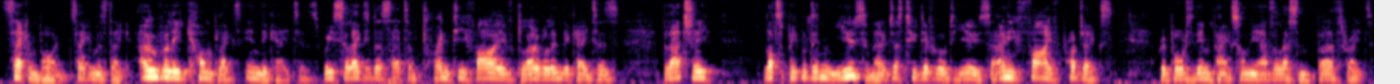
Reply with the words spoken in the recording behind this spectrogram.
Second point, second mistake, overly complex indicators. We selected a set of 25 global indicators, but actually lots of people didn't use them. They were just too difficult to use. So only five projects reported impacts on the adolescent birth rate.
